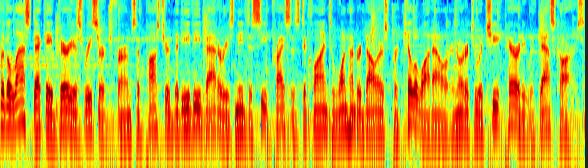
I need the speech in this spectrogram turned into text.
For the last decade, various research firms have postured that EV batteries need to see prices decline to $100 per kilowatt hour in order to achieve parity with gas cars.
